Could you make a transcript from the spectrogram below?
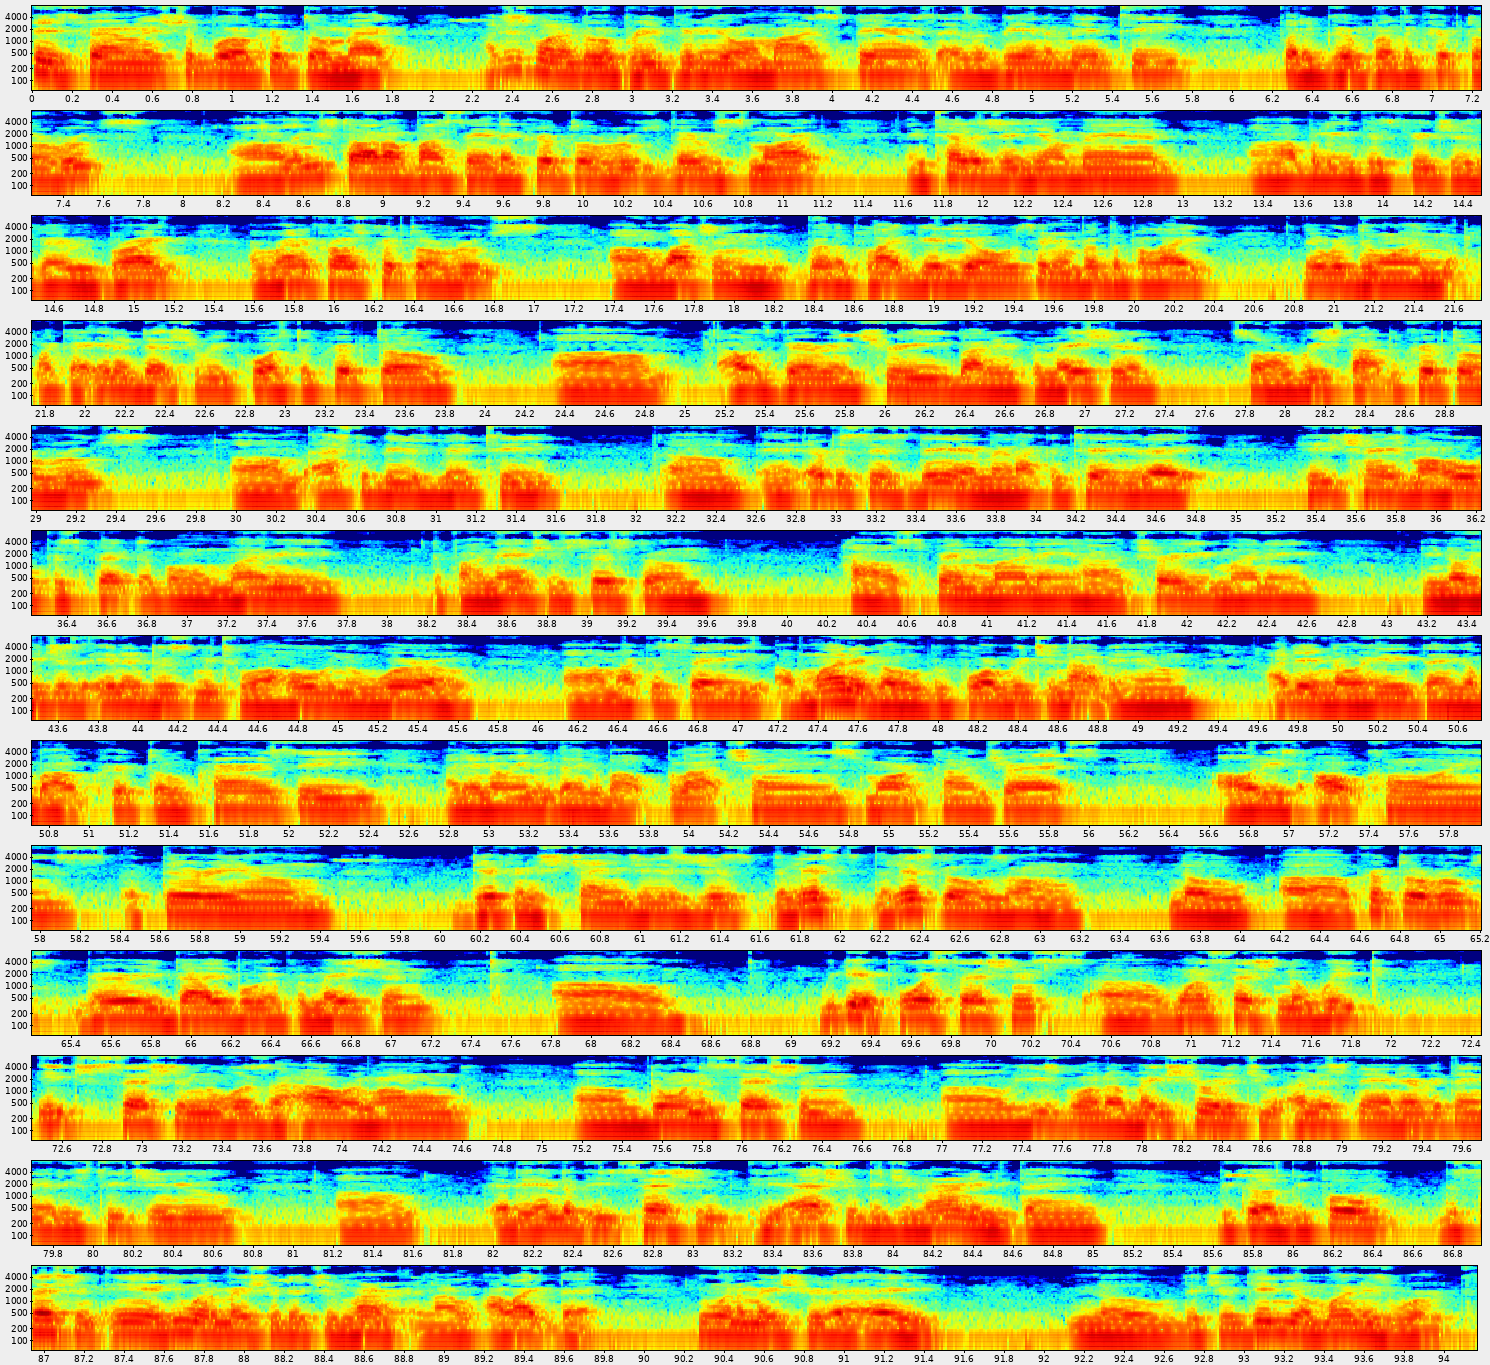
Peace, family. It's your boy, Crypto Mac. I just want to do a brief video on my experience as a being a mentee for the good brother Crypto Roots. Uh, let me start off by saying that Crypto Roots very smart, intelligent young man. Uh, I believe his future is very bright. I ran across Crypto Roots um, watching Brother Polite videos. Him and Brother Polite, they were doing like an introductory course to crypto. Um, I was very intrigued by the information. So I reached out to Crypto Roots um, asked to be his mentee. Um, and ever since then, man, I can tell you that he changed my whole perspective on money, the financial system, how I spend money, how I trade money. You know, he just introduced me to a whole new world. Um, I could say a month ago, before reaching out to him, I didn't know anything about cryptocurrency. I didn't know anything about blockchain, smart contracts, all these altcoins, Ethereum, different exchanges, just the list, the list goes on. You know, uh, Crypto Roots, very valuable information. Um, we did four sessions, uh, one session a week. Each session was an hour long. Um, during the session, uh, he's going to make sure that you understand everything that he's teaching you. Um, at the end of each session, he asks you, did you learn anything? Because before the session ends, he want to make sure that you learn. And I, I like that you want to make sure that, hey, you know, that you're getting your money's worth.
